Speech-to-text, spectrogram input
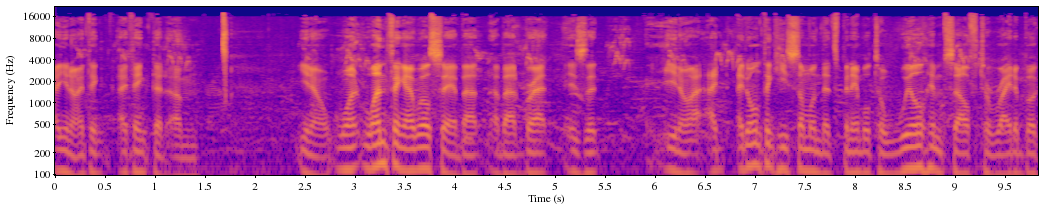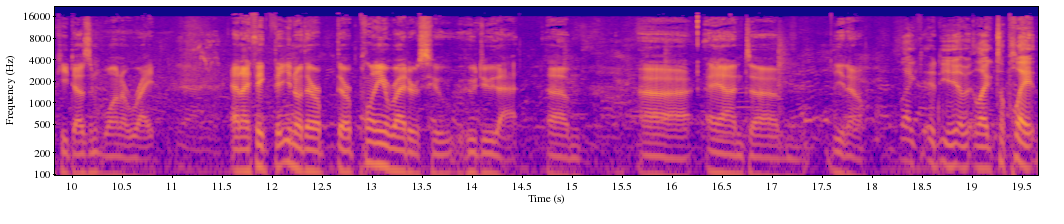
you know. I think I think that. Um, you know, one one thing I will say about about Bret is that you know, I, I don't think he's someone that's been able to will himself to write a book he doesn't want to write. And I think that you know there are there are plenty of writers who who do that, um, uh, and um, you know, like you know, like to play it,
